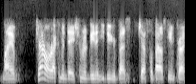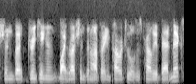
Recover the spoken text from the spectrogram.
My general recommendation would be that you do your best Jeff Lebowski impression, but drinking White Russians and operating power tools is probably a bad mix.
